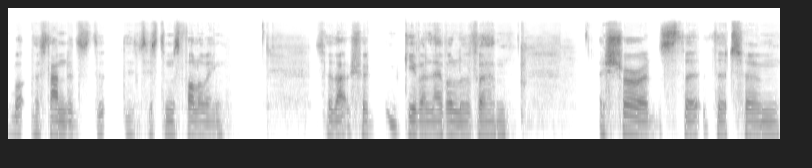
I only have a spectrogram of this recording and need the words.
what the standards that the system's following. So that should give a level of um, assurance that that um,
